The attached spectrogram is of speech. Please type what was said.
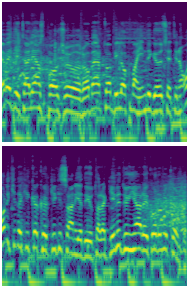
Evet İtalyan sporcu Roberto bir hindi göğüs etini 12 dakika 42 saniyede yutarak yeni dünya rekorunu kırdı.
